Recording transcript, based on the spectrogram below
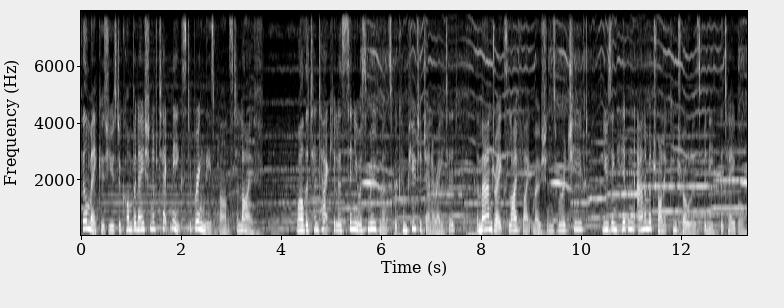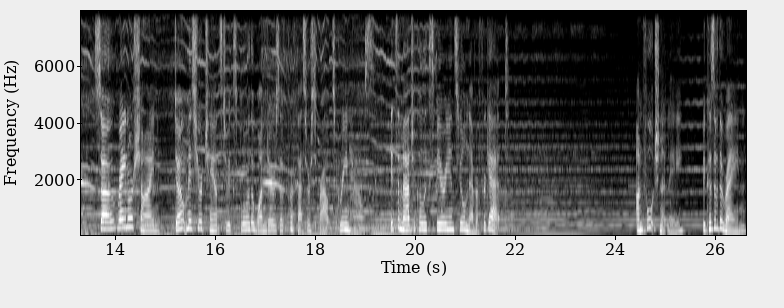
Filmmakers used a combination of techniques to bring these plants to life. While the tentacula's sinuous movements were computer generated, the mandrake's lifelike motions were achieved using hidden animatronic controllers beneath the table. So, rain or shine, don't miss your chance to explore the wonders of Professor Sprout's greenhouse. It's a magical experience you'll never forget. Unfortunately, because of the rain,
